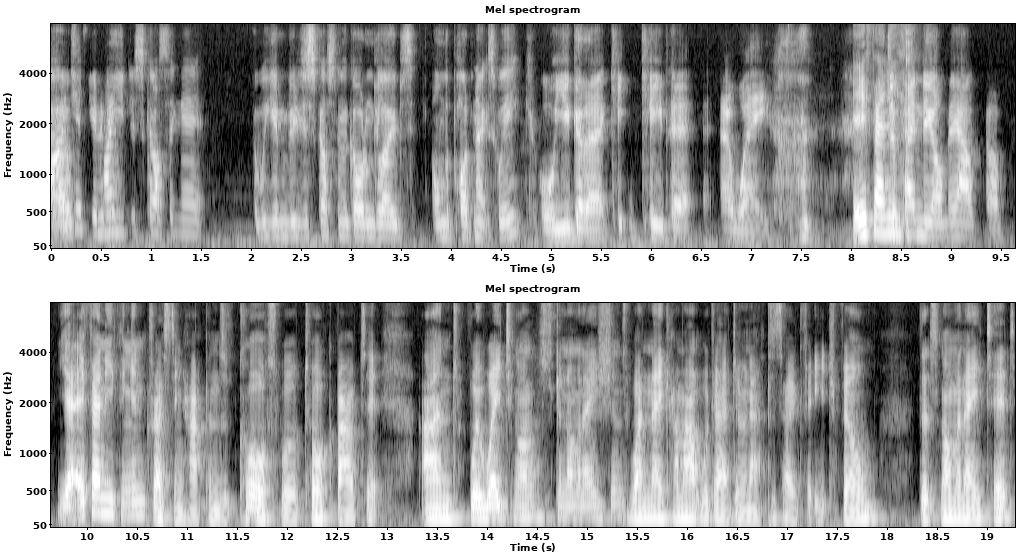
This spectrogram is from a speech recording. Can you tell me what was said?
I Are we going to be I- discussing it? Are we going to be discussing the Golden Globes on the pod next week, or are you going to keep, keep it away, If any, depending on the outcome? yeah, if anything interesting happens, of course we'll talk about it. And we're waiting on Oscar nominations. When they come out, we're going to do an episode for each film that's nominated,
